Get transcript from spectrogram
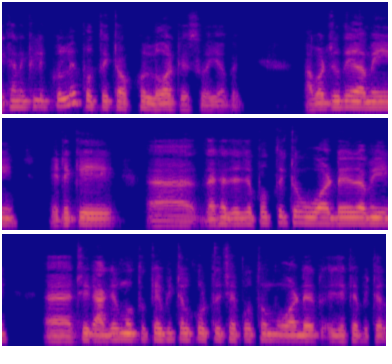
এখানে ক্লিক করলে প্রত্যেকটা অক্ষর লোয়ার কেস হয়ে যাবে। আবার যদি আমি এটাকে দেখা যায় যে প্রত্যেকটা ওয়ার্ডের আমি ঠিক আগের মতো ক্যাপিটাল করতে চাই প্রথম ওয়ার্ডের এই যে ক্যাপিটাল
